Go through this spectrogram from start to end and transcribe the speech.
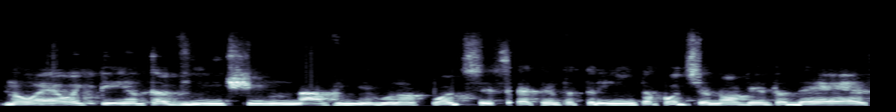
não é 80-20 na vírgula, pode ser 70-30, pode ser 90-10,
